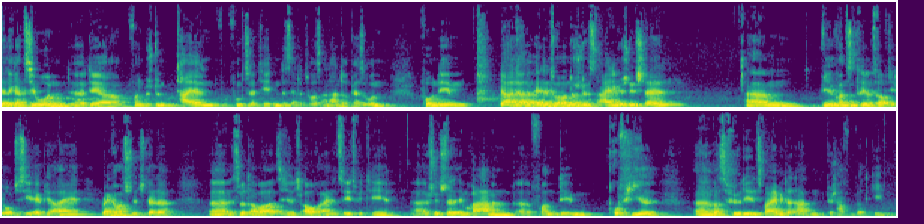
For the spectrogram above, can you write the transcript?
Delegation äh, der von bestimmten Teilen, Funktionalitäten des Editors an andere Personen vornehmen. Ja, der Editor unterstützt einige Schnittstellen. Ähm, wir konzentrieren uns auf die OGC API, Record-Schnittstelle, äh, es wird aber sicherlich auch eine CSVT-Schnittstelle im Rahmen äh, von dem Profil, äh, was für die Inspire-Metadaten geschaffen wird, geben.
